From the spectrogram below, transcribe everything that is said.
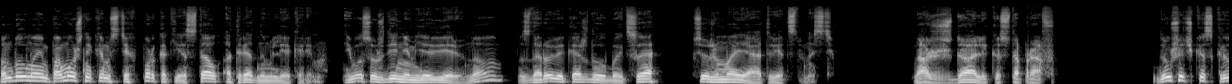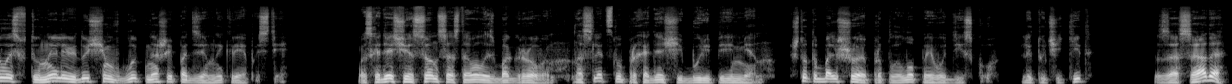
Он был моим помощником с тех пор, как я стал отрядным лекарем. Его суждениям я верю, но здоровье каждого бойца все же моя ответственность. Нас ждали, Костоправ. Душечка скрылась в туннеле, ведущем вглубь нашей подземной крепости. Восходящее солнце оставалось багровым, наследство проходящей бури перемен. Что-то большое проплыло по его диску. Летучий кит? Засада?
